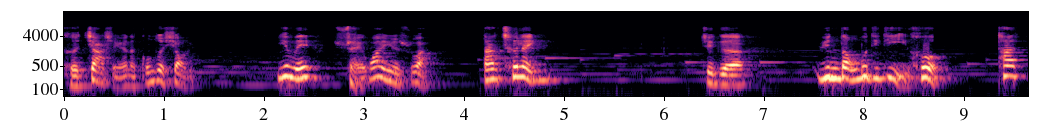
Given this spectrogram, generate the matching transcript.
和驾驶员的工作效率，因为甩挂运输啊，当车辆这个运到目的地以后，它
